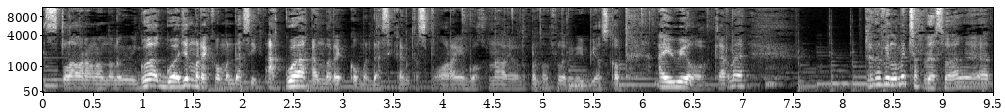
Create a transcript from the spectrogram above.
setelah orang nonton ini. Gue gue aja merekomendasi aku ah, akan merekomendasikan ke semua orang yang gue kenal ya untuk nonton film ini bioskop. I will karena karena filmnya cerdas banget.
